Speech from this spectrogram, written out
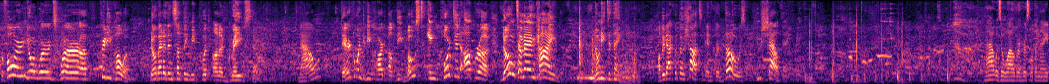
Before, your words were a pretty poem, no better than something we put on a gravestone. Now, they're going to be part of the most important opera known to mankind. No need to thank me. I'll be back with those shots, and for those, you shall thank me. That was a wild rehearsal tonight.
